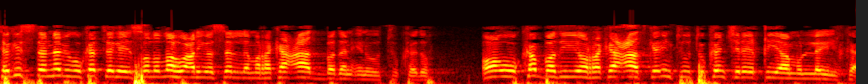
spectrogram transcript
tegista nebigu ka tegey sala allahu alayh wasalam rakacaad badan inuu tukado. Oo uu ka badiyo rakacaadka intuu tukan jiray qiyaamu leylka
